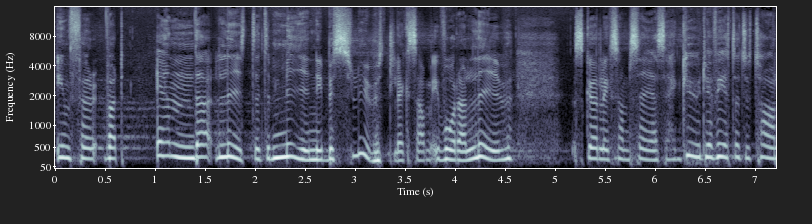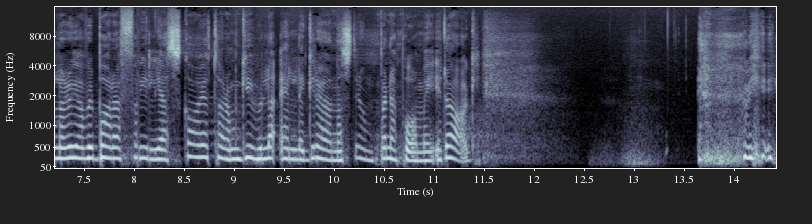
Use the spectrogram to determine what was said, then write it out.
inför vartenda litet minibeslut liksom, i våra liv ska liksom säga så här, Gud jag vet att du talar och jag vill bara vilja, ska jag ta de gula eller gröna strumporna på mig idag? Vi,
